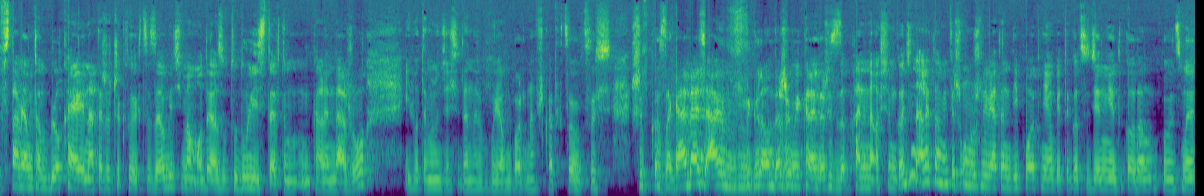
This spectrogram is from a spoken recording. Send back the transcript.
wstawiam tam blokery na te rzeczy, które chcę zrobić i mam od razu to-do listę w tym kalendarzu. I potem ludzie się denerwują, bo na przykład chcą coś szybko zagadać, a wygląda, że mój kalendarz jest zapchany na 8 godzin, ale to mi też umożliwia ten deep work, nie robię tego codziennie codziennie, tylko tam powiedzmy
